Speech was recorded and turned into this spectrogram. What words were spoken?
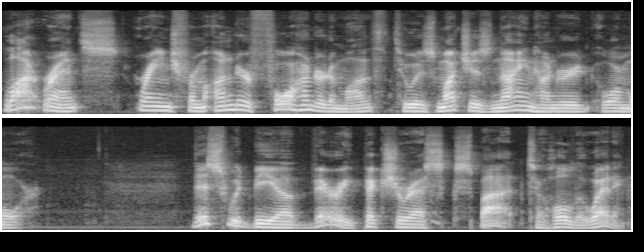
Lot rents range from under 400 a month to as much as 900 or more. This would be a very picturesque spot to hold a wedding.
